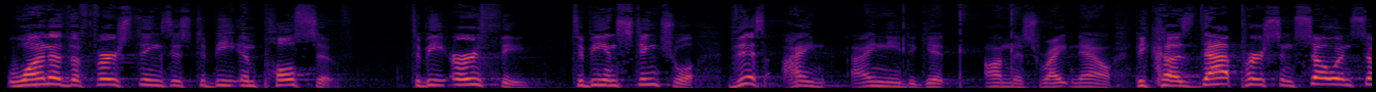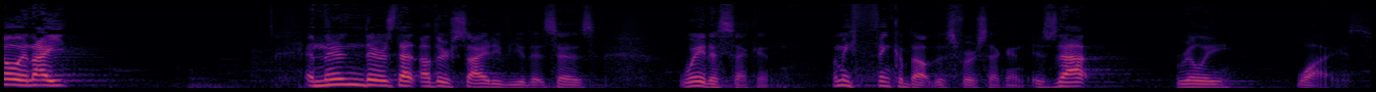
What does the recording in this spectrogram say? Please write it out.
One of the first things is to be impulsive, to be earthy, to be instinctual. This, I, I need to get on this right now because that person, so and so, and I, and then there's that other side of you that says, wait a second, let me think about this for a second. Is that really wise?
